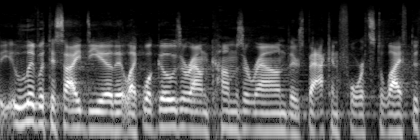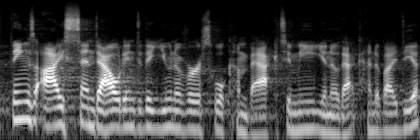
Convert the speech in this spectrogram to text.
Live with this idea that, like, what goes around comes around. There's back and forths to life. The things I send out into the universe will come back to me, you know, that kind of idea.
